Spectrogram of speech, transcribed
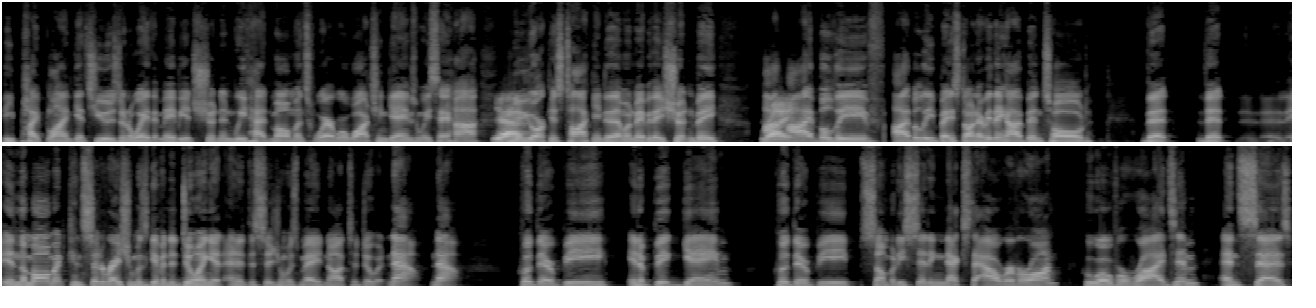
the pipeline gets used in a way that maybe it shouldn't. And we've had moments where we're watching games and we say, "Ha, Yes. New York is talking to them when maybe they shouldn't be." Right. I, I believe I believe based on everything I've been told that that in the moment consideration was given to doing it and a decision was made not to do it. Now, now, could there be in a big game, could there be somebody sitting next to Al Riveron who overrides him and says,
